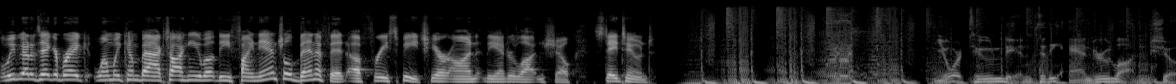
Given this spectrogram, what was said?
We've got to take a break when we come back talking about the financial benefit of free speech here on The Andrew Lawton Show. Stay tuned. You're tuned in to The Andrew Lawton Show.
